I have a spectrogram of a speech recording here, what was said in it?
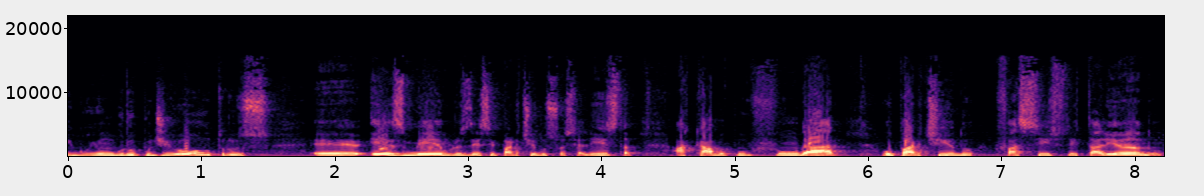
e um grupo de outros é, ex-membros desse Partido Socialista acabam por fundar o Partido Fascista Italiano,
